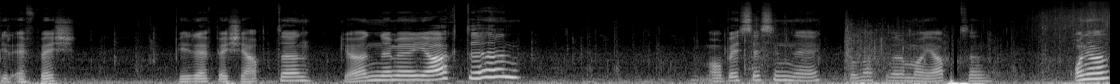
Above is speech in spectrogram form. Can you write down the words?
Bir F5. Bir F5 yaptın. Gönlümü yaktın. O sesinle kulaklarıma yaptın. O ne lan?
